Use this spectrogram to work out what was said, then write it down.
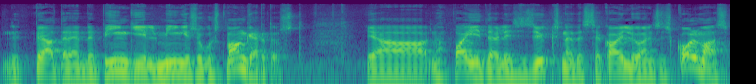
nüüd peatreeneri pingil mingisugust vangerdust ja noh, Paide oli siis üks nendest ja Kalju on siis kolmas.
